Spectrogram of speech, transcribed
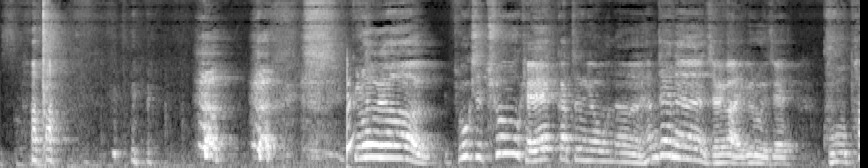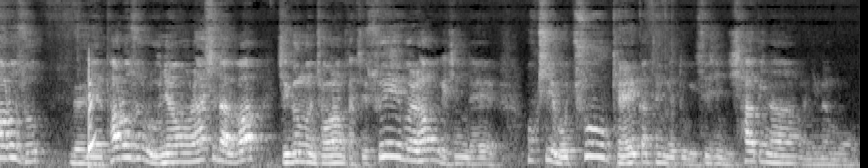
있어. 그러면 혹시 추후 계획 같은 경우는 현재는 제가 알기로 이제 구 8호수 네. 네, 8호수를 운영을 하시다가 지금은 저랑 같이 수입을 하고 계신데 혹시 뭐 추후 계획 같은 게 또 있으신지 샵이나 아니면 뭐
